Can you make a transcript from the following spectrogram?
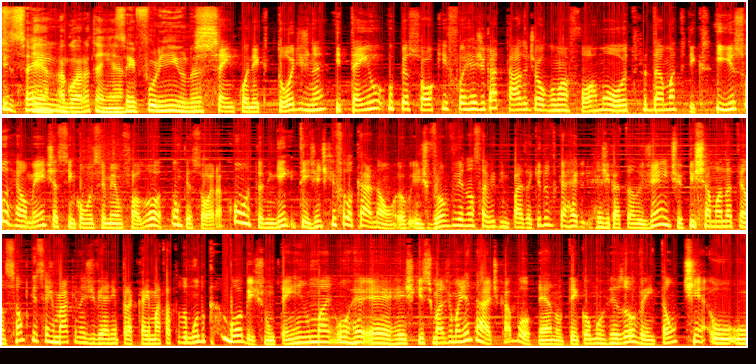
gente sem, É, agora tem, é. sem furinho, né? Sem conectores, né? E tem o, o pessoal que foi resgatado de alguma forma ou outra da Matrix. E isso realmente, assim como você mesmo falou, um pessoal era contra. Ninguém, tem gente que falou, cara, não, eu- a gente vamos viver nossa vida em paz aqui do que ficar re- resgatando gente e chamando atenção, porque se as máquinas vierem pra cá e matar todo mundo, acabou, bicho. Não tem uma, um é, resquício mais de humanidade, acabou, né? Não tem como resolver. Então, tinha o, o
